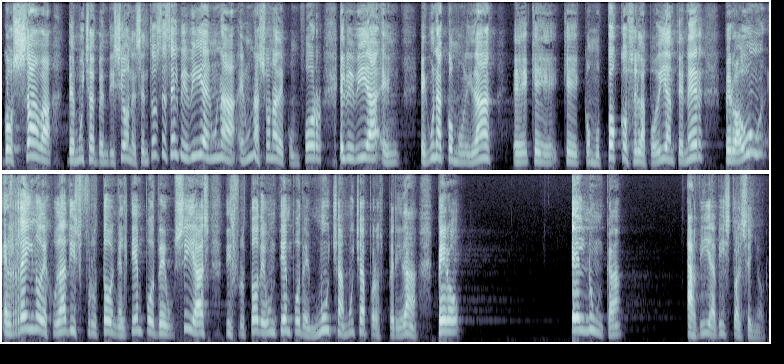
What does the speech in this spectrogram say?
gozaba de muchas bendiciones. Entonces él vivía en una, en una zona de confort, él vivía en, una comunidad eh, que, que como pocos la podían tener, pero aún el reino de Judá disfrutó en el tiempo de Usías, disfrutó de un tiempo de mucha, mucha prosperidad. Pero él nunca había visto al Señor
